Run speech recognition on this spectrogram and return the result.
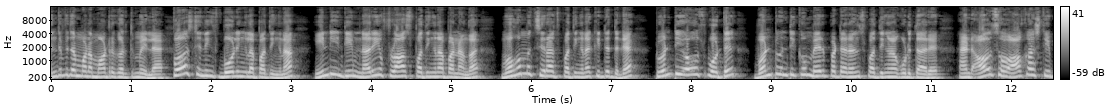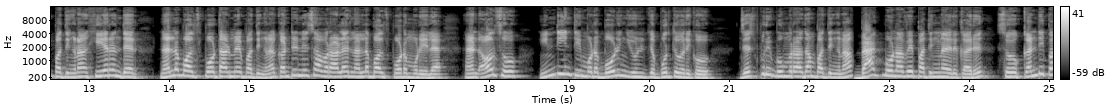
எந்த விதமான மாற்று கருத்துமே இல்ல. ஃபர்ஸ்ட் இன்னிங்ஸ் போலிங்ல பாத்தீங்கன்னா இந்தியன் டீம் நிறைய ஃபிளாஸ் பாத்தீங்கன்னா பண்ணாங்க. முகமது சிராஜ் பாத்தீங்கன்னா கிட்டத்தட்ட டுவெண்ட்டி ஓவர்ஸ் போட்டு ஒன் டுவெண்ட்டிக்கும் மேற்பட்ட ரன்ஸ் பாத்தீங்கன்னா கொடுத்தாரு. அண்ட் ஆல்சோ ஆகாஷ் டீப் பாத்தீங்கன்னா ஹியர் அண்ட் தேர் நல்ல பால்ஸ் போட்டாலுமே பாத்தீங்கன்னா கண்டினியூஸா அவரால் நல்ல பால்ஸ் போட முடியல. அண்ட் ஆல்சோ இந்தியன் டீமோட bowling யூனிட்டை பொறுத்த வரைக்கும் ஜஸ்பிரி பும்ரா தான் பாத்தீங்கன்னா பேக் போனாவே பாத்தீங்கன்னா இருக்காரு. ஸோ கண்டிப்பா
